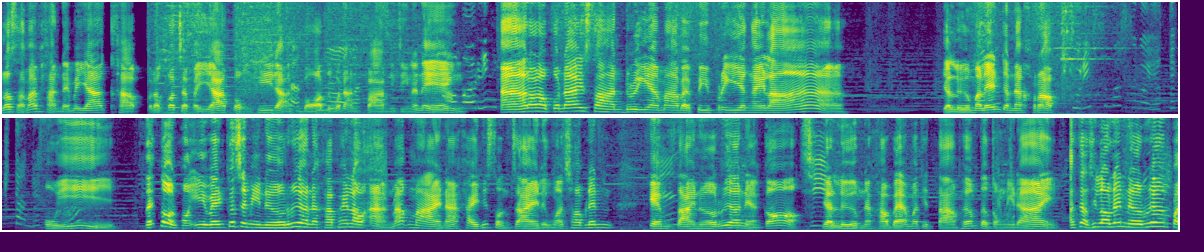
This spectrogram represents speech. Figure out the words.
เราสามารถผ่านได้ไม่ยากครับ เราก็จะไปยากตรงที่ด่านบอสหรือว่าด่านฟาร์มจริงๆนั่นเองอ่าแล้วเราก็ได้ซานเดรียมาแบบฟรีๆยังไงล่ะ อย่าลืมมาเล่นกันนะครับอุ้ยในส่วนของอีเวนต์ก็จะมีเนื้อเรื่องนะครับ ให้เราอ่านมากมายนะ ใครที่สนใจหรือว่าชอบเล่นเกมสไตล์เนื้อเรื่องเนี่ยก็อย่าลืมนะครับแวะมาติดตามเพิ่มเติมตรงนี้ได้หลังจากที่เราเล่นเนื้อเรื่องไป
